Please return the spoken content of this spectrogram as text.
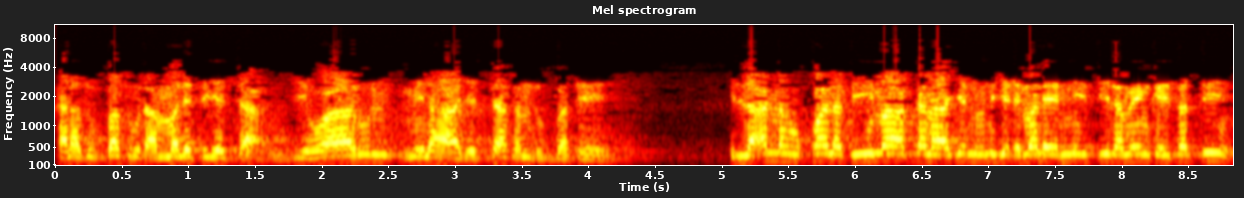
كان دبته الأمالة ججا جوار منها ججا دبته. إلا أنه قال فيما كان أجن نجد مالي إني سيل من كيستي.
